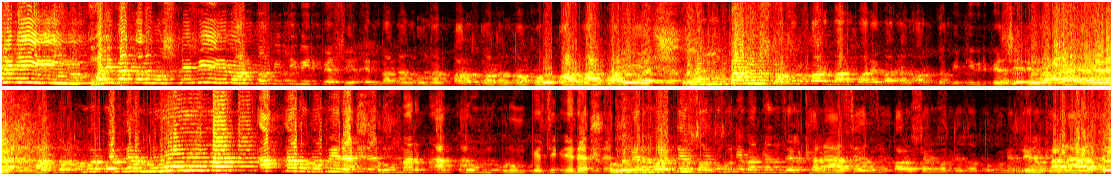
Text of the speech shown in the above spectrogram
মুমিনিন খলিফাতুল অর্ধ পৃথিবীর প্রেসিডেন্ট বাদান রুমার পারস বাদান দখল করবার পরে, রুম পারস দখল করবার পরে বাদান অর্ধ পৃথিবীর প্রেসিডেন্ট অর্ধ তোমার বললেন, রুম আপনার রুমের, রুমার, রুম রুম প্রেসিডেন্ট রুমের মধ্যে যতগুলি বাদান জেলখানা আছে, রুম পারসের মধ্যে যতগুলি জেলখানা আছে,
